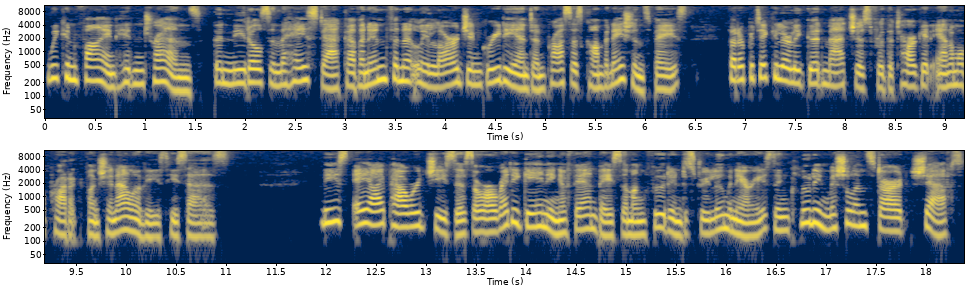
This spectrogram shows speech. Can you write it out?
we can find hidden trends, the needles in the haystack of an infinitely large ingredient and process combination space that are particularly good matches for the target animal product functionalities, he says. These AI powered cheeses are already gaining a fan base among food industry luminaries, including Michelin starred chefs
